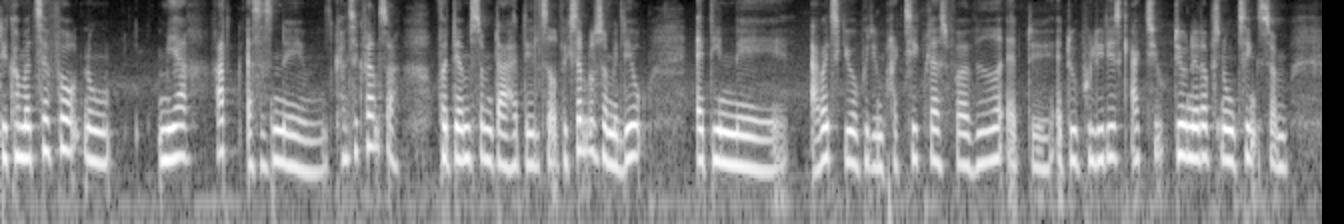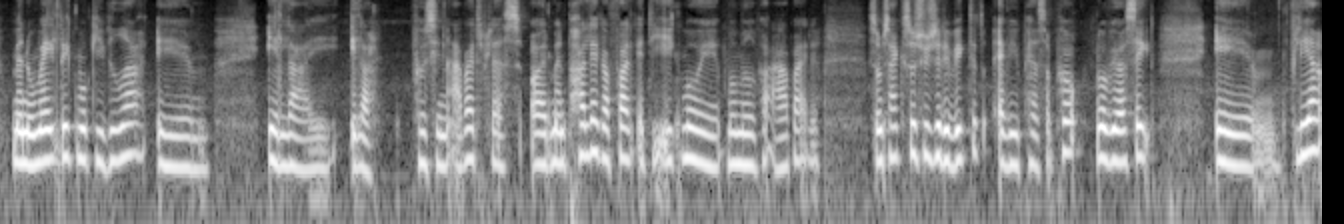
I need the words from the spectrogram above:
det kommer til at få nogle mere ret, altså sådan, øh, konsekvenser for dem, som der har deltaget. For eksempel som elev, at din, øh, arbejdsgiver på din praktikplads for at vide, at, øh, at du er politisk aktiv. Det er jo netop sådan nogle ting, som man normalt ikke må give videre, øh, eller, øh, eller på sin arbejdsplads, og at man pålægger folk, at de ikke må, øh, må møde på arbejde. Som sagt, så synes jeg, det er vigtigt, at vi passer på. Nu har vi også set øh, flere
